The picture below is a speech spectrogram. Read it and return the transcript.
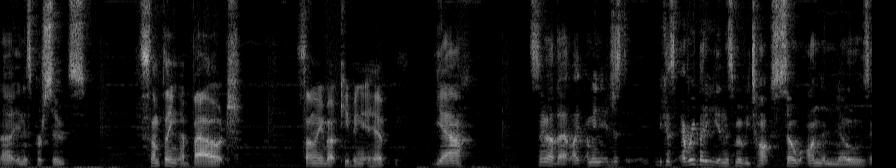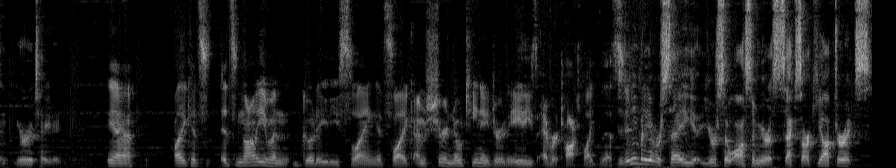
uh, in his pursuits? Something about something about keeping it hip. Yeah. Something about that. Like, I mean, it just because everybody in this movie talks so on the nose and irritating. Yeah. Like it's it's not even good 80s slang. It's like I'm sure no teenager in the 80s ever talked like this. Did anybody ever say you're so awesome you're a sex archaeopteryx?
